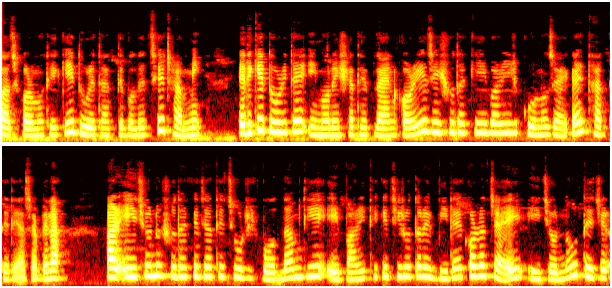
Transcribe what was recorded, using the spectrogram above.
কাজকর্ম থেকে দূরে থাকতে বলেছে ঠাম্মি। এদিকে তরিতা ইমনের সাথে প্ল্যান করে যে সুধাকে এই বাড়ির কোনো জায়গায় থাকতে দেওয়া যাবে না। আর এই জন্য সুধাকে যাতে চোরের বদনাম দিয়ে এই বাড়ি থেকে চিরতরে বিদায় করা যায়, এই জন্য তেজের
